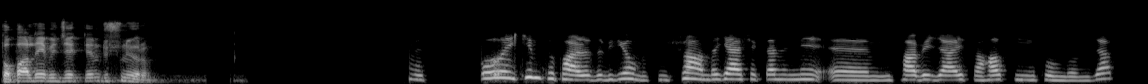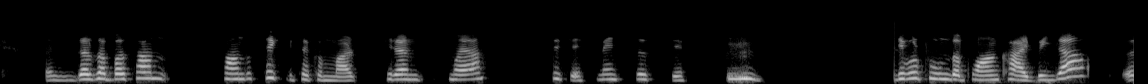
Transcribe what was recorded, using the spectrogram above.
toparlayabileceklerini düşünüyorum. Bu olayı kim toparladı biliyor musun? Şu anda gerçekten hani e, tabiri caizse halk dilini kullanınca e, gaza basan şu anda tek bir takım var. Freni tutmayan City, Manchester City. Liverpool'un da puan kaybıyla e,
